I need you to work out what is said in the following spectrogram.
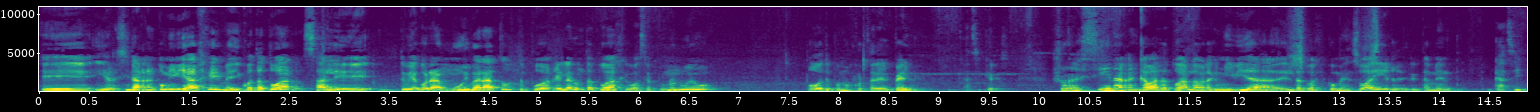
y recién arranco mi viaje, me dedico a tatuar, sale, te voy a cobrar muy barato, te puedo arreglar un tatuaje o hacerte uno nuevo, o te podemos cortar el pelo, así querés. Yo recién arrancaba a tatuar, la verdad que mi vida, el tatuaje comenzó a ir directamente, casi.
